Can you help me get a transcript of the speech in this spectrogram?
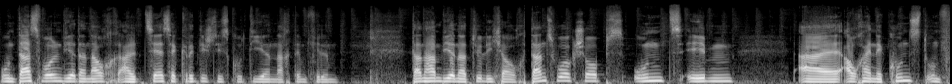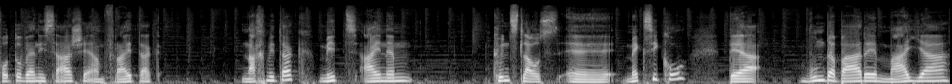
Und das wollen wir dann auch halt sehr, sehr kritisch diskutieren nach dem Film. Dann haben wir natürlich auch Tanzworkshops und eben äh, auch eine Kunst- und Fotovernissage am Freitag Nachmittag mit einem Künstler aus äh, Mexiko, der wunderbare Maya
